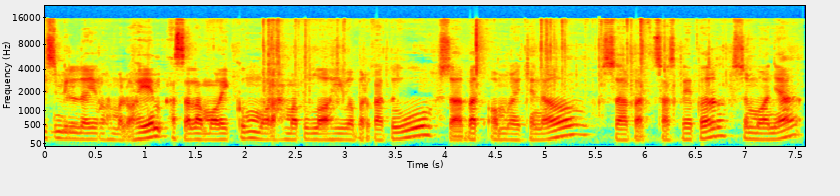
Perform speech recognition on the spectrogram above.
Bismillahirrahmanirrahim. Assalamualaikum warahmatullahi wabarakatuh. Sahabat Om Roy Channel Sahabat subscriber semuanya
